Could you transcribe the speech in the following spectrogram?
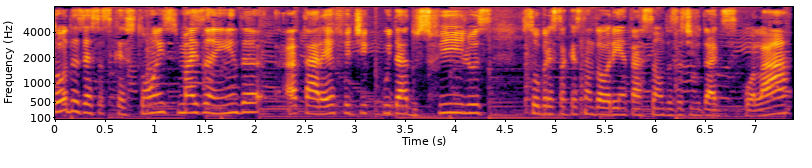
todas essas questões, mas ainda a tarefa de cuidar dos filhos, sobre essa questão da orientação das atividades escolar,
